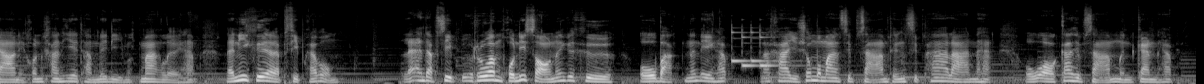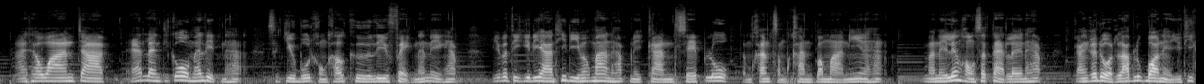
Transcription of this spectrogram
ยาวเนี่ยค่อนข้างที่จะทำได้ดีมากๆเลยครับ และนี่คืออันดับ 10 ครับผม และอันดับ 10 ร่วมคนที่ 2 นั่นก็คือโอบักนั่นเองครับ ราคาอยู่ช่วงประมาณ 13ถึง15 ล้านนะฮะโอออก93 เหมือนกันครับไอทวานจากแอตแลนติโกแมริดนะฮะสกิลบูทของเขาคือรีเฟกนั่นเองครับ มีปฏิกิริยาที่ดีมากๆนะครับในการเซฟลูกสำคัญสำคัญประมาณนี้นะฮะมาในเรื่องของสแตทเลยนะครับ การกระโดดรับลูกบอลเนี่ยอยู่ที่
